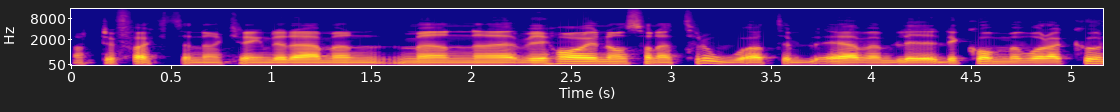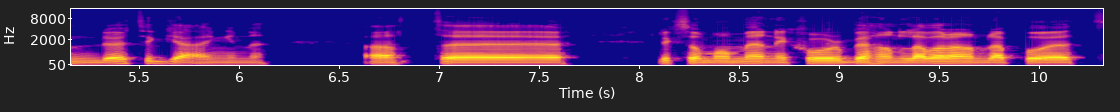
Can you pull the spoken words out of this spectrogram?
artefakterna kring det där. Men, men eh, vi har ju någon sån här tro att det även blir, det kommer våra kunder till gagn Att eh, liksom om människor behandlar varandra på ett,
